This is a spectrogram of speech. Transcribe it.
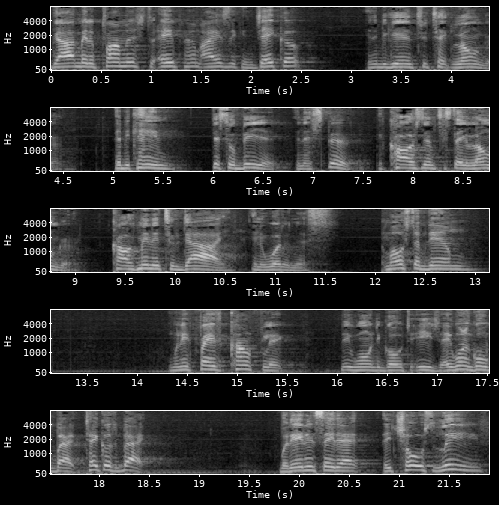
God made a promise to Abraham, Isaac, and Jacob, and it began to take longer. They became disobedient in their spirit. It caused them to stay longer, caused many to die in the wilderness. Most of them, when they faced conflict, they wanted to go to Egypt. They want to go back. Take us back. But they didn't say that. They chose to leave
